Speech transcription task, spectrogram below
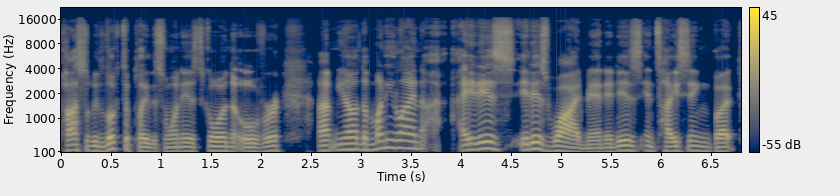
possibly look to play this one is going the over. Um, you know, the money line it is it is wide, man. It is enticing, but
